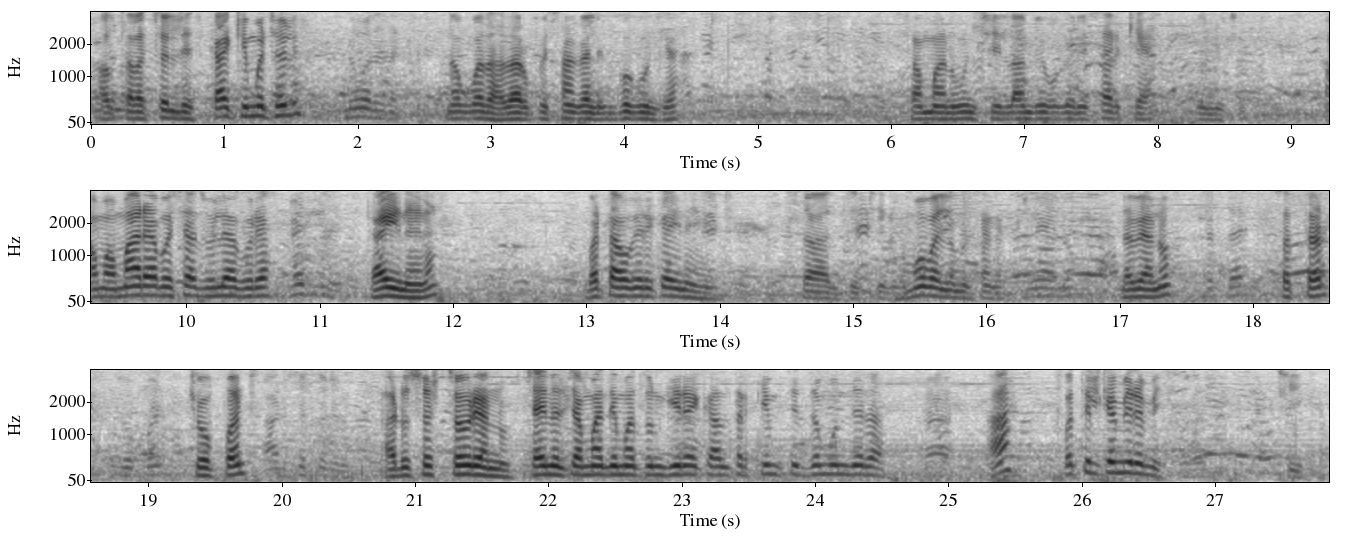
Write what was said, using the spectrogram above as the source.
अवताला चाललेत. काय किंमत ठेवली? नव्वद हजार. रुपये सांगायले बघून घ्या. सामान उंची लांबी वगैरे सारखी आहे दोन्हीची आम्हा माऱ्या बशा झुल्या घुऱ्या. काही नाही ना? बट्टा वगैरे काही नाही. चालते ठीक आहे. मोबाईल नंबर सांगा. नव्याण्णव सत्तर चोपन्न अडुसष्ट चौऱ्याण्णव. चॅनलच्या माध्यमातून गिरायकाल तर किमतीत जमून दे हा? होतील कमी रमी. ठीक आहे.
